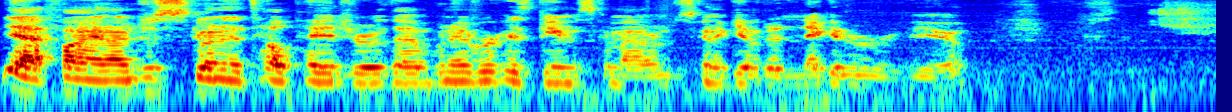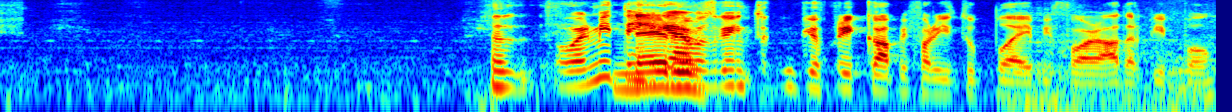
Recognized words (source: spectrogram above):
Yeah, fine. I'm just going to tell Pedro that whenever his games come out, I'm just going to give it a negative review. When me thinking I was going to give you a free copy for you to play before other people.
